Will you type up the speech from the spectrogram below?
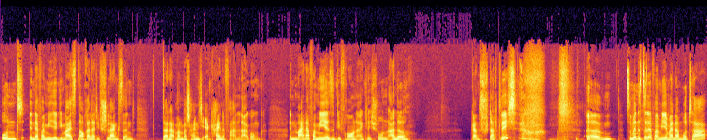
und in der Familie die meisten auch relativ schlank sind, dann hat man wahrscheinlich eher keine Veranlagung. In meiner Familie sind die Frauen eigentlich schon alle ganz stattlich. ähm, zumindest in der Familie meiner Mutter.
